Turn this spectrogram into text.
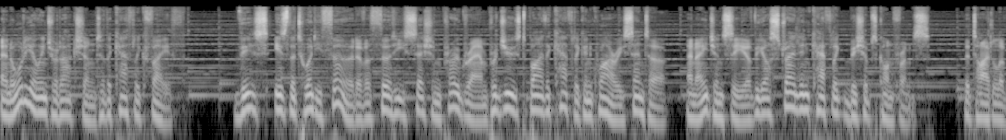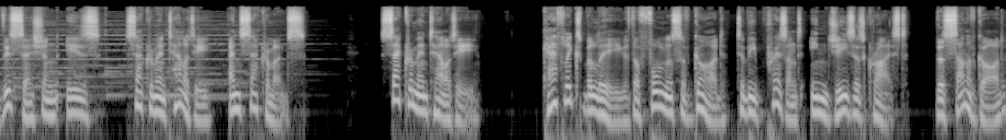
an audio introduction to the Catholic faith. This is the 23rd of a 30 session program produced by the Catholic Inquiry Centre, an agency of the Australian Catholic Bishops' Conference. The title of this session is Sacramentality and Sacraments. Sacramentality. Catholics believe the fullness of God to be present in Jesus Christ, the Son of God,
